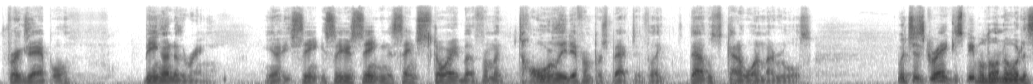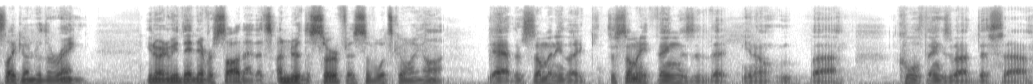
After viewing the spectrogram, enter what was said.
for example, being under the ring. You know, you see, so you're seeing the same story, but from a totally different perspective. Like that was kind of one of my rules. Which is great because people don't know what it's like under the ring. You know what I mean? They never saw that. That's under the surface of what's going on. yeah, there's so many like there's so many things that you know, uh, cool things about this uh,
